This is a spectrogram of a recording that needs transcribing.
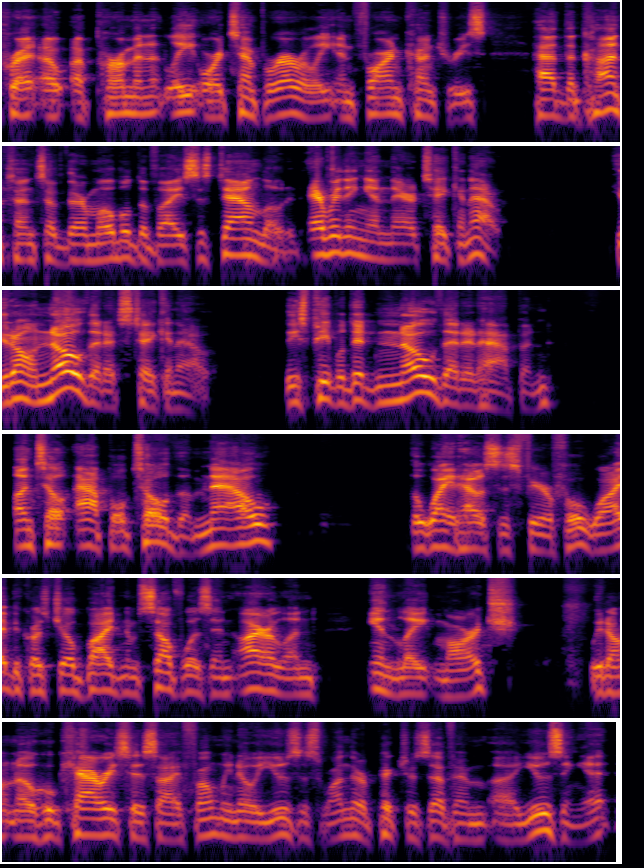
pre- uh, uh, permanently or temporarily in foreign countries had the contents of their mobile devices downloaded, everything in there taken out. You don't know that it's taken out. These people didn't know that it happened until Apple told them. Now, the White House is fearful. Why? Because Joe Biden himself was in Ireland in late March we don't know who carries his iPhone. We know he uses one. There are pictures of him uh, using it,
